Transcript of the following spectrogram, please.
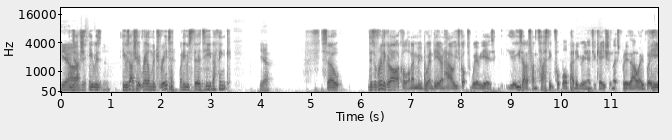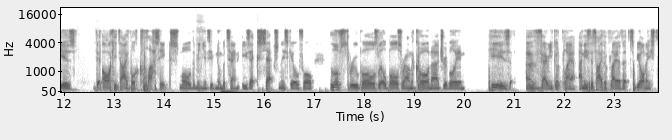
Yeah, he was actually- he was- now. He was actually at Real Madrid when he was 13, I think. Yeah. So there's a really good article on Emi Buendia and how he's got to where he is. He's had a fantastic football pedigree and education, let's put it that way. But he is the archetypal classic small diminutive number 10. He's exceptionally skillful, loves through balls, little balls around the corner, dribbling. He is a very good player. And he's the type of player that, to be honest,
